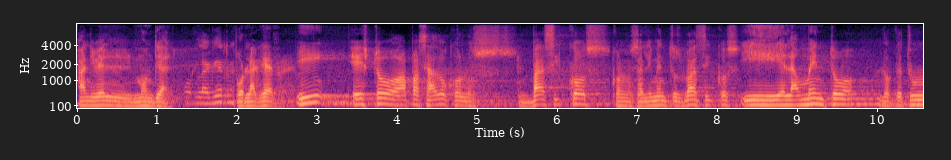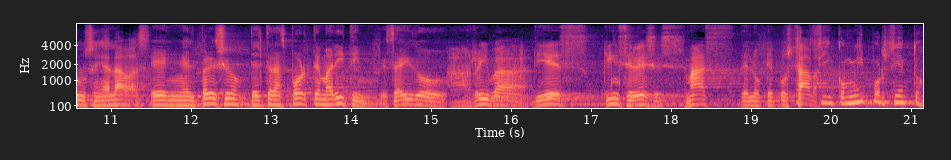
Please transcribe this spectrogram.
a nivel mundial. Por la guerra. Por la guerra. Y esto ha pasado con los básicos, con los alimentos básicos y el aumento, lo que tú señalabas, en el precio del transporte marítimo, que se ha ido arriba 10, 15 veces más de lo que costaba. 5 mil por ciento.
